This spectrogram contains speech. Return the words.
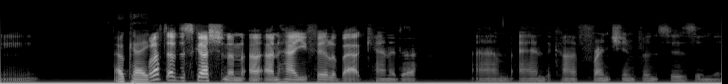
Mm. Okay. We'll have to have a discussion on on how you feel about Canada, um, and the kind of French influences and the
